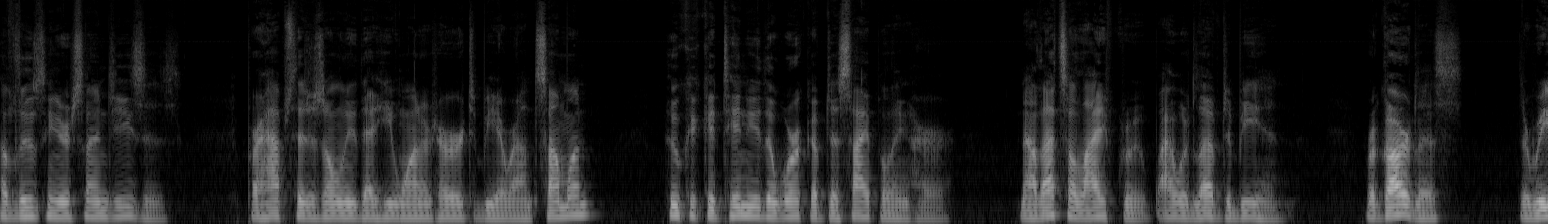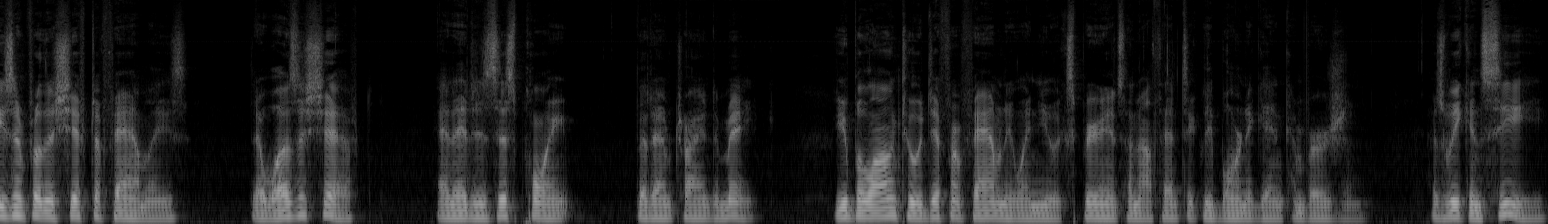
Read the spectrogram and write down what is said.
of losing her son Jesus. Perhaps it is only that he wanted her to be around someone who could continue the work of discipling her. Now, that's a life group I would love to be in. Regardless, the reason for the shift of families, there was a shift, and it is this point that I'm trying to make. You belong to a different family when you experience an authentically born again conversion. As we can see,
